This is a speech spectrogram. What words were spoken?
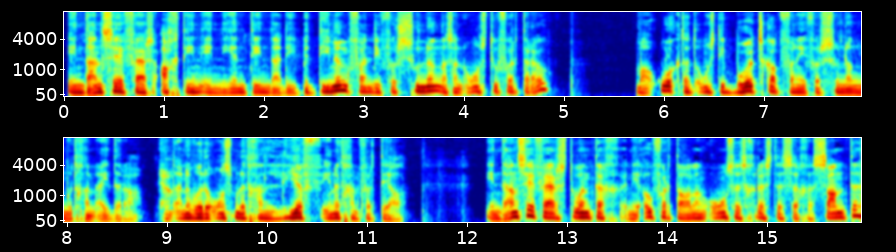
En dan sê vers 18 en 19 dat die bediening van die versoening is aan ons toevertrou, maar ook dat ons die boodskap van die versoening moet gaan uitdra. Ja. Met ander woorde, ons moet dit gaan leef en dit gaan vertel. En dan sê vers 20 in die ou vertaling ons is Christus se gesande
